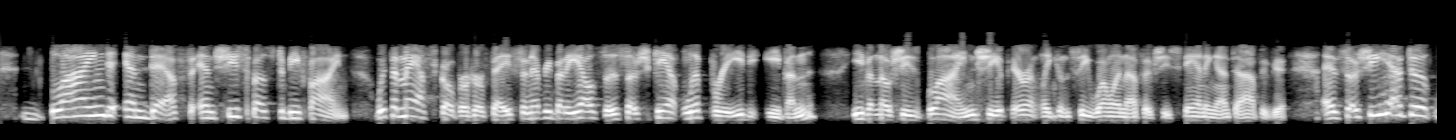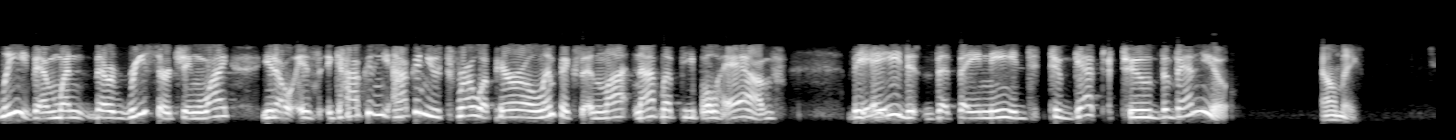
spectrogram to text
blind and deaf, and she's supposed to be fine with a mask over her face and everybody else's, so she can't lip read even. Even though she's blind, she apparently can see well enough if she's standing on top of you. And so she had to leave. And when they're researching why, you know, is how can how can you throw a Paralympics and not not let people have the aid that they need to get to the venue? Tell me.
